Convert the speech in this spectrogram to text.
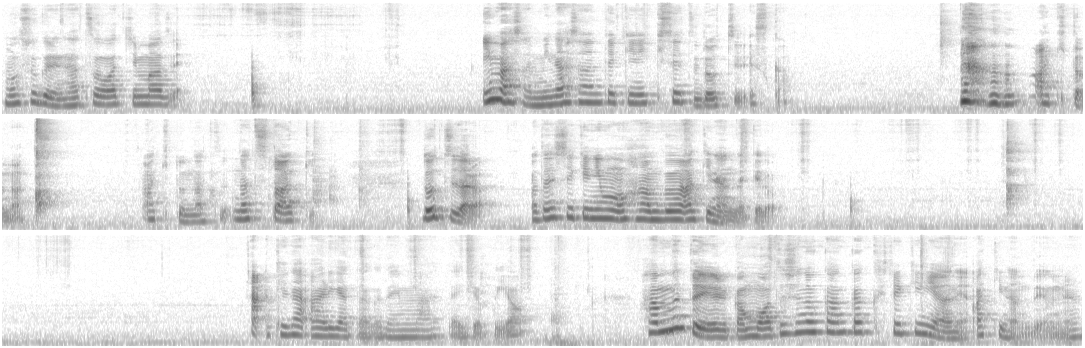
もうすぐで夏終わっちまうぜ。今さ皆さん的に季節どっちですか？秋と夏。秋と夏。夏と秋。どっちだろう？私的にもう半分秋なんだけど。あ怪我ありがとうございます。大丈夫よ半分というよりかもう私の感覚的にはね秋なんだよね。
